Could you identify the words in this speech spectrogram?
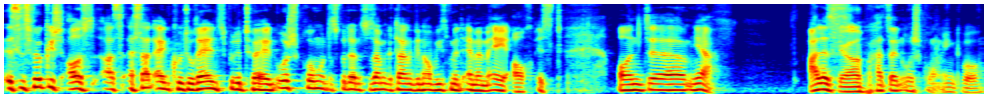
Es ist wirklich aus, aus, es hat einen kulturellen, spirituellen Ursprung und es wird dann zusammengetan, genau wie es mit MMA auch ist. Und ähm, ja, alles Ja. hat seinen Ursprung irgendwo.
